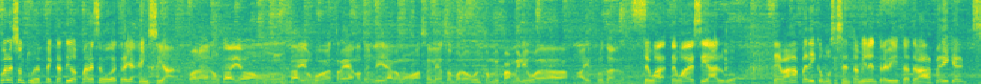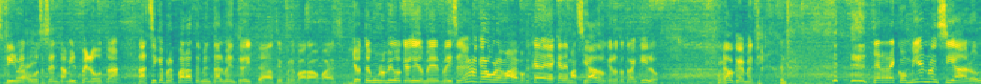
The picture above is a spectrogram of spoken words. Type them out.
¿Cuáles son tus expectativas para ese juego de estrellas en Seattle? Bueno, yo nunca he ido a un, nunca he ido a un juego de estrellas, no tengo idea cómo va a ser eso, pero voy con mi familia y voy a, a disfrutarlo. Te voy a, te voy a decir algo. Te van a pedir como 60 mil entrevistas, te van a pedir que firme Ay. como 60 mil pelotas, así que prepárate mentalmente, ¿oíste? Ya estoy preparado para eso. Yo tengo un amigo que ha ido, me, me dice, yo no quiero volver más, porque es que es demasiado, que no está tranquilo. ok, mentira. Te recomiendo en Seattle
